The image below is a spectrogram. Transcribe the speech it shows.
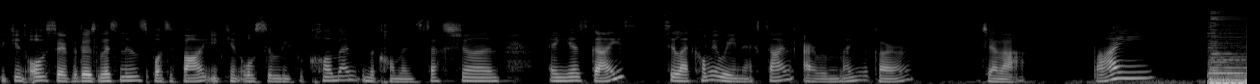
You can also, for those listening on Spotify, you can also leave a comment in the comment section. And yes, guys, till I come your way next time, I remind you, girl, Jella. Bye.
